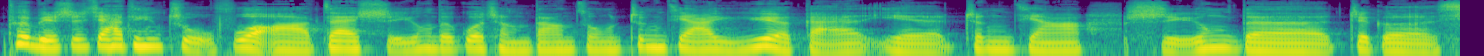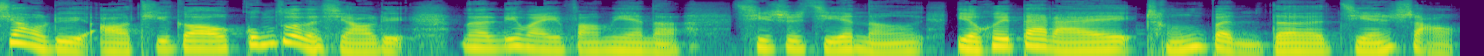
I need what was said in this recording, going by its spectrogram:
特别是家庭主妇啊，在使用的过程当中，增加愉悦感，也增加使用的这个效率啊，提高工作的效率。那另外一方面呢，其实节能也会带来成本的减少。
